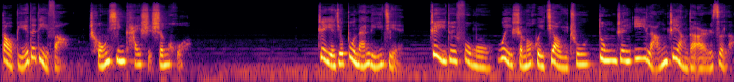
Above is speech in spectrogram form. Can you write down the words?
到别的地方重新开始生活。这也就不难理解这一对父母为什么会教育出东真一郎这样的儿子了。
